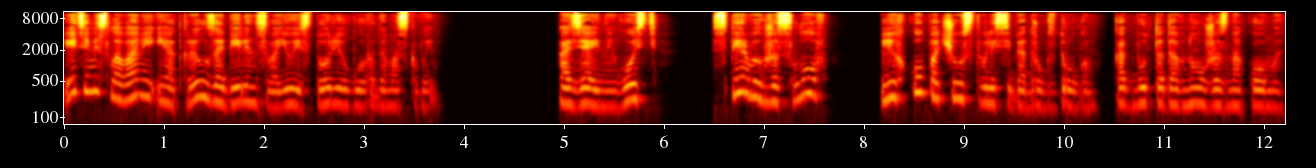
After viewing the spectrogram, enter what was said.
Этими словами и открыл Забелин свою историю города Москвы. Хозяин и гость с первых же слов легко почувствовали себя друг с другом, как будто давно уже знакомы.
